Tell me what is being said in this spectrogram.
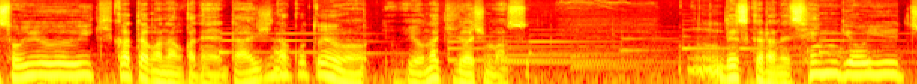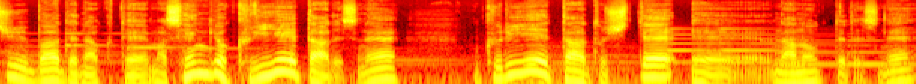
そういう生き方がなんかね大事なことような気がします。ですからね専業 YouTuber でなくて、まあ、専業クリエイターですねクリエイターとして、えー、名乗ってですね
